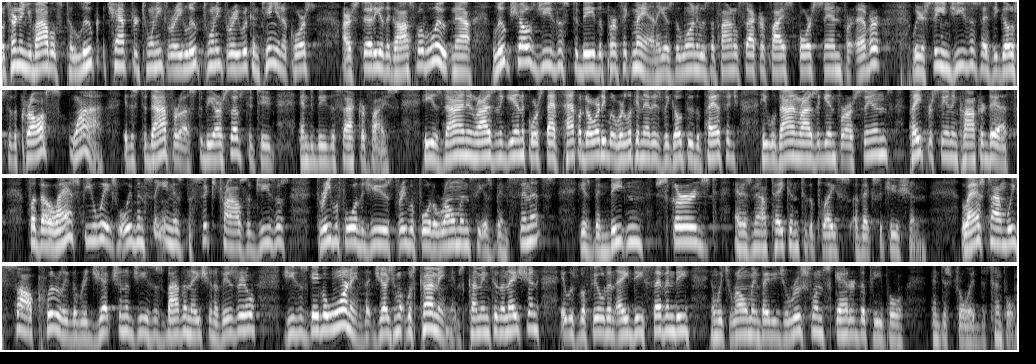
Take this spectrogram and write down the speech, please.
Well, turn in your Bibles to Luke chapter 23. Luke 23, we're continuing, of course, our study of the Gospel of Luke. Now, Luke shows Jesus to be the perfect man. He is the one who is the final sacrifice for sin forever. We are seeing Jesus as he goes to the cross. Why? It is to die for us, to be our substitute, and to be the sacrifice. He is dying and rising again. Of course, that's happened already, but we're looking at it as we go through the passage. He will die and rise again for our sins, pay for sin, and conquer death. For the last few weeks, what we've been seeing is the six trials of Jesus, three before the the Jews, three before the Romans. He has been sentenced, he has been beaten, scourged, and is now taken to the place of execution. Last time we saw clearly the rejection of Jesus by the nation of Israel. Jesus gave a warning that judgment was coming. It was coming to the nation. It was fulfilled in AD 70, in which Rome invaded Jerusalem, scattered the people, and destroyed the temple.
